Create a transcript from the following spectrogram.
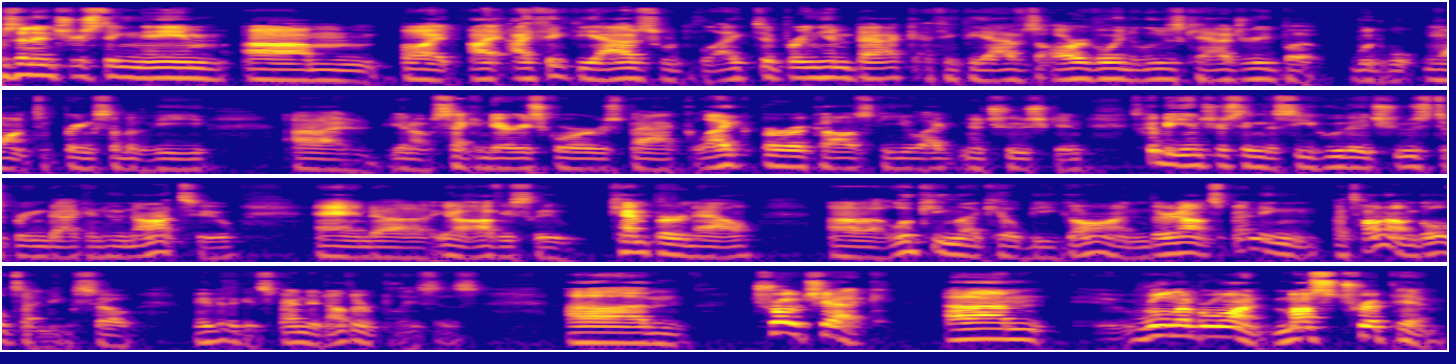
was an interesting name, um, but I, I think the Avs would like to bring him back. I think the Avs are going to lose Kadri, but would want to bring some of the uh, you know, secondary scorers back, like Burakovsky, like Nichushkin. It's going to be interesting to see who they choose to bring back and who not to. And, uh, you know, obviously, Kuemper now, uh, looking like he'll be gone. They're not spending a ton on goaltending, so maybe they could spend in other places. Um, Trocheck, um, rule number one, must trip him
